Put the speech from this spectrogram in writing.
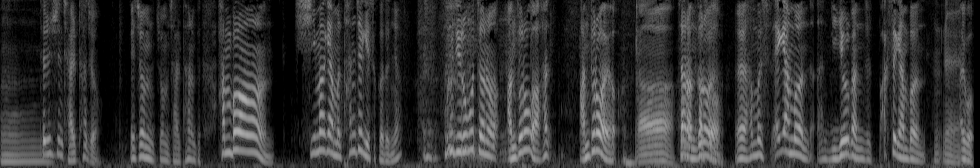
음. 태준 씨는 잘 타죠 좀좀 잘 타는 편. 한 번 심하게 한번 탄 적이 있었거든요. 그 뒤로부터는 안 돌아와. 한, 안 돌아와요. 아 잘안 돌아와요. 예, 한번 세게 한 번, 한 2개월간 빡세게 한 번, 네. 아이고,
